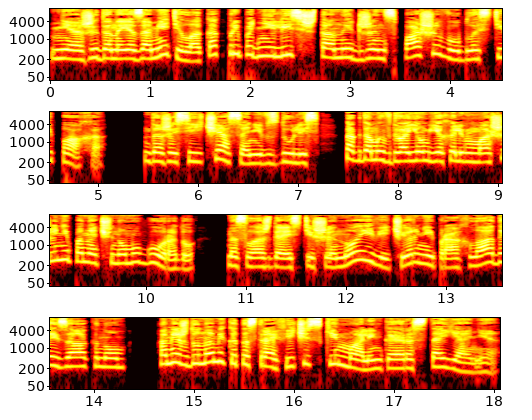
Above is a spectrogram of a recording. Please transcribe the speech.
Неожиданно я заметила, как приподнялись штаны джинс Паши в области паха. Даже сейчас они вздулись, когда мы вдвоем ехали в машине по ночному городу, наслаждаясь тишиной и вечерней прохладой за окном, а между нами катастрофически маленькое расстояние.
